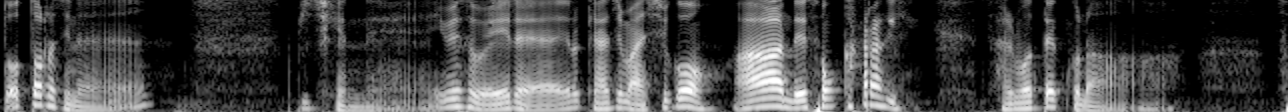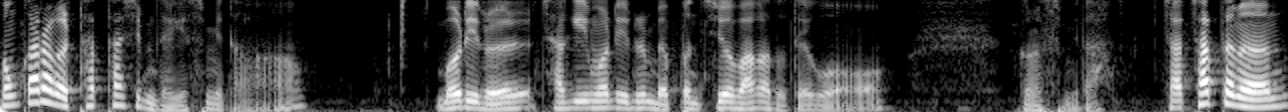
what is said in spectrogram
또 떨어지네. 미치겠네. 이 회사 왜 이래? 이렇게 하지 마시고 아 내 손가락이 잘못됐구나. 손가락을 탓하시면 되겠습니다. 머리를 자기 머리를 몇 번 지워 박아도 되고 그렇습니다. 자 차트는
